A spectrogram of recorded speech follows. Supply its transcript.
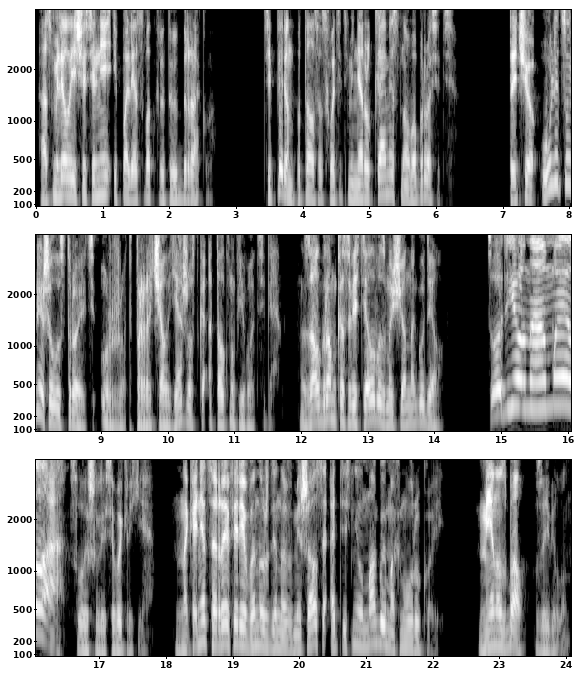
Осмелел еще сильнее и полез в открытую драку. Теперь он пытался схватить меня руками, снова бросить. «Ты чё, улицу решил устроить, урод?» — прорычал я, жестко оттолкнув его от себя. Зал громко свистел и возмущенно гудел. «Судью намыло!» — слышались выкрики. Наконец рефери вынужденно вмешался, оттеснил магу и махнул рукой. «Минус балл», — заявил он.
